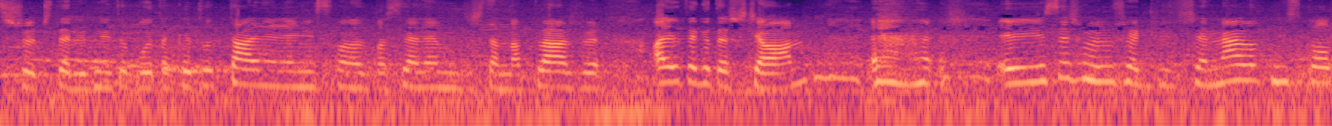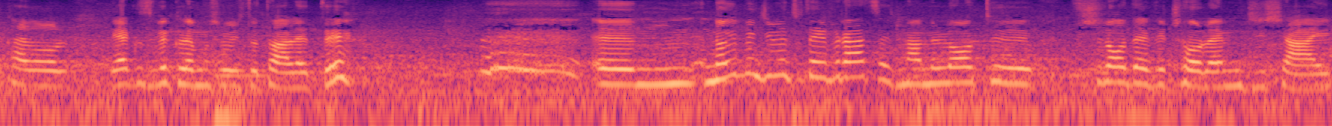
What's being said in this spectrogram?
3-4 dni to były takie totalne lenistwo nad basenem, gdzieś tam na plaży, ale tego też chciałam. Jesteśmy już, jak widzicie, na lotnisko. Karol, jak zwykle, muszę iść do toalety. No i będziemy tutaj wracać. Mamy loty w środę wieczorem dzisiaj.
